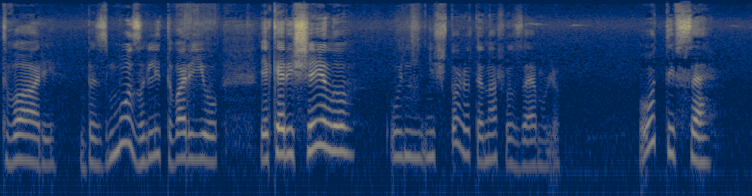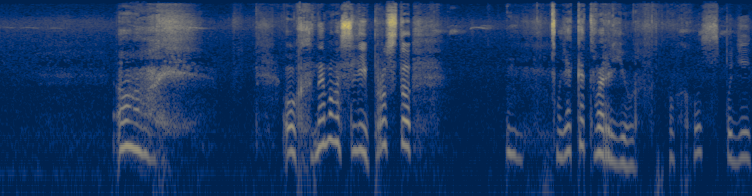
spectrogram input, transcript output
Тварі, безмозглі тварю, яке рішило уніштожити нашу землю. От і все. Ох, ох, нема слів, просто яке тварю. Ох, Господі.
